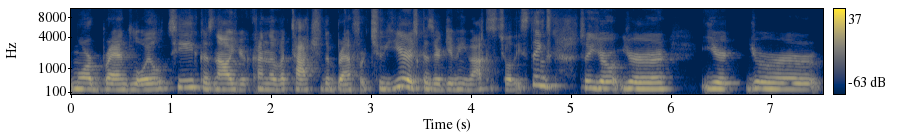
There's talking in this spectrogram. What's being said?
more brand loyalty because now you're kind of attached to the brand for two years because they're giving you access to all these things. So you're you're you're you're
